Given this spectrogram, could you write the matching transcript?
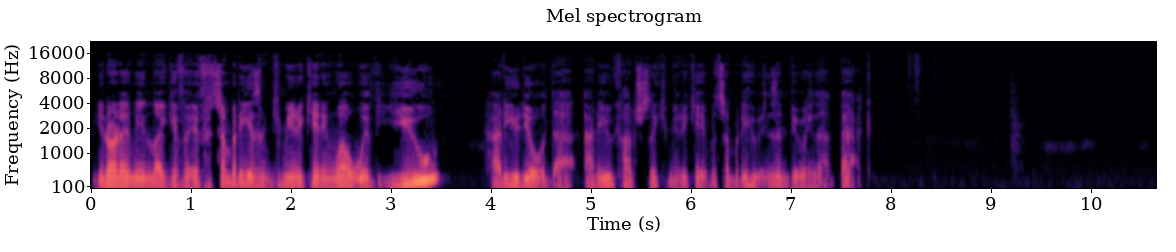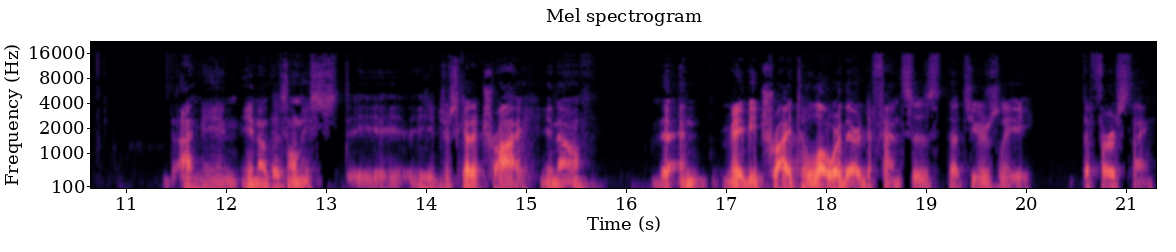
You know what I mean? Like if if somebody isn't communicating well with you, how do you deal with that? How do you consciously communicate with somebody who isn't doing that back? I mean, you know, there's only, you just got to try, you know, and maybe try to lower their defenses. That's usually the first thing.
